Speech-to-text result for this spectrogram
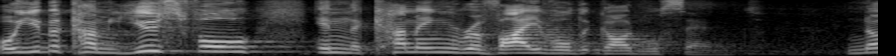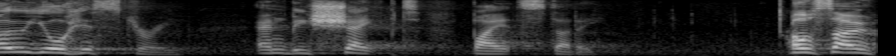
Or you become useful in the coming revival that God will send. Know your history and be shaped by its study. Also,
